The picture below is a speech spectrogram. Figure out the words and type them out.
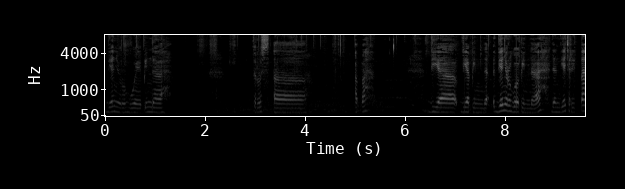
dia nyuruh gue pindah. Terus eh apa dia dia pindah dia nyuruh gue pindah dan dia cerita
